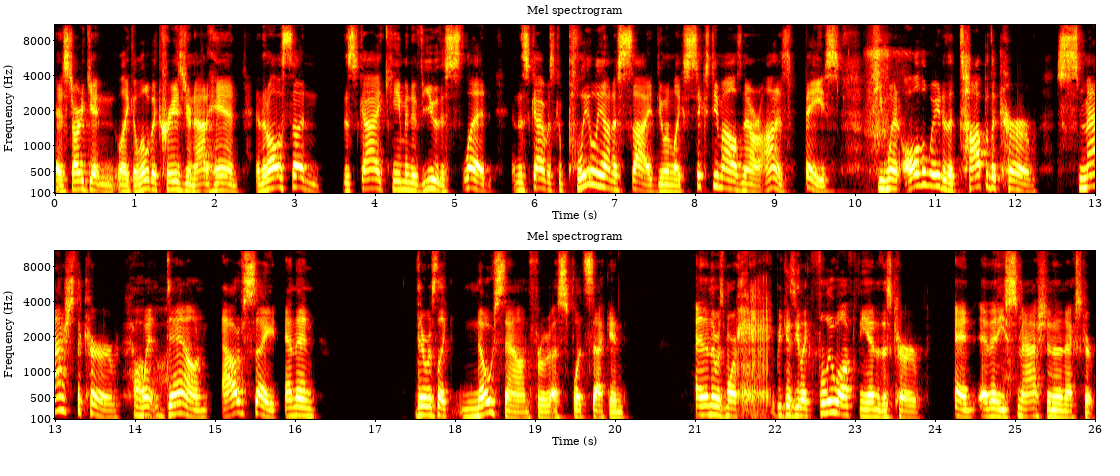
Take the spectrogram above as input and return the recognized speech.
and it started getting like a little bit crazier and out of hand. And then all of a sudden, this guy came into view, the sled, and this guy was completely on his side doing like 60 miles an hour on his face. He went all the way to the top of the curb, smashed the curb, Oh. went down out of sight, and then there was like no sound for a split second. And then there was more because he like flew off the end of this curve and and then he smashed into the next curve.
